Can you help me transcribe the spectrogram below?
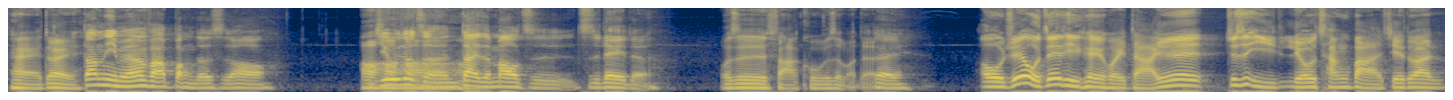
哎，对，当你没办法绑的时候。几乎就只能戴着帽子之类的，或是发箍什么的。对，哦，我觉得我这一题可以回答，因为就是以留长发的阶段，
